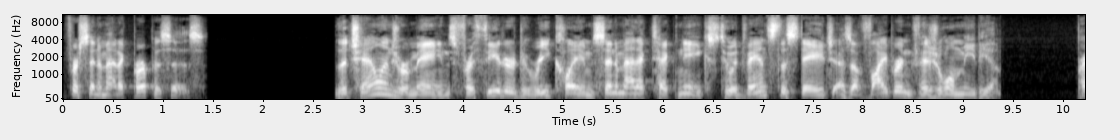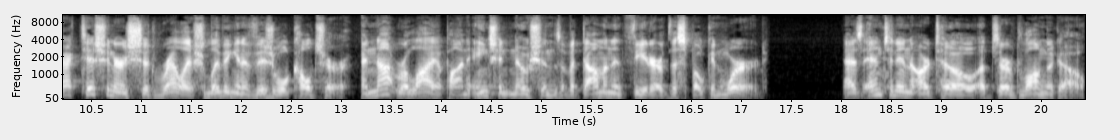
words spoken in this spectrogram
for cinematic purposes. The challenge remains for theater to reclaim cinematic techniques to advance the stage as a vibrant visual medium. Practitioners should relish living in a visual culture and not rely upon ancient notions of a dominant theater of the spoken word. As Antonin Artaud observed long ago,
